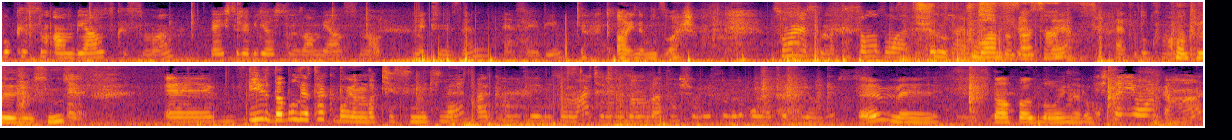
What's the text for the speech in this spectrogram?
Bu kısım ambiyans kısmı. Değiştirebiliyorsunuz ambiyansını metinizin. En sevdiğim. Aynamız var. Sonrasında kasamız var. burada. Şu Kendi kumanda şifresi. zaten. Evet bu da kumanda. Kontrol ediyorsunuz. Evet. Ee, bir double yatak boyunda kesinlikle. Arkamda televizyon var. Televizyonu zaten şöyle sanırım oynatabiliyoruz. Evet. Daha fazla oynar o. İşte yorganı,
